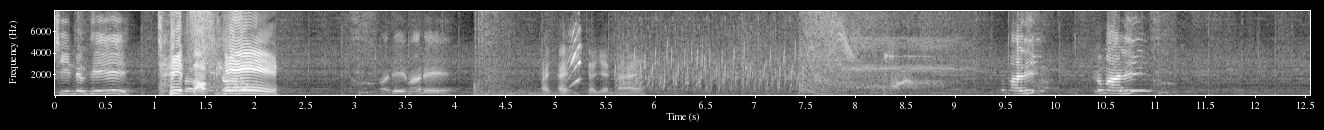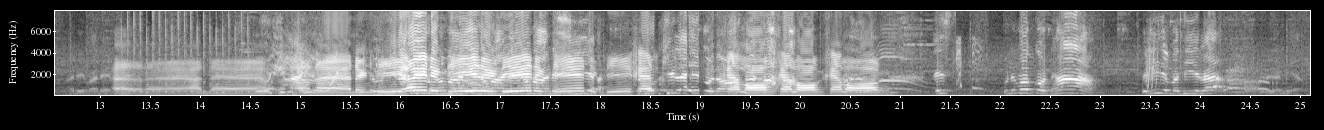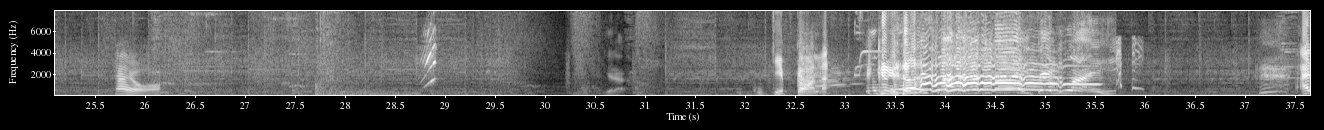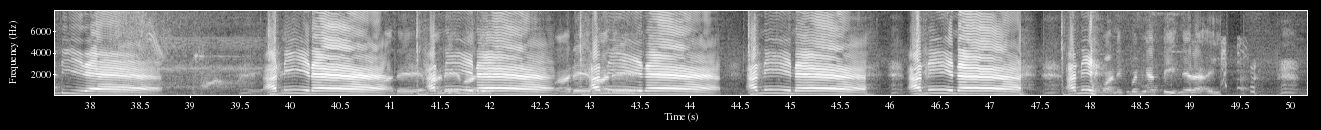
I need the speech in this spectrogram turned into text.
ฉีดหนึ่งทีฉีดสองเทมาเด้มาเด้ไอ้ไอ้ยใจเย็นนายก็มาลิก็มาลิ มาเด้มาเด้เออนะอันน่ะเดี๋ยวคิดอะไรอยู่อันน่ะหนึ่งทีเฮ้ยหนึ่งทีหนึ่งทีหนึ่งทีหนึ่งทีแค่คิดอะไรอยู่เนาะแค่ลองแค่ลองแค่ลองไอ้สคุณนึกว่ากดห้าเป็นยี่สิบนาทีแล้วเดี๋ยวเนี่ยใช่หรอเดี๋ยวละกูเก็บก่อนละโอ้โหเซ็งไหวอันนี้แน่ อันนี้แน่มาเด้อันนี้แน่มาเด้อันนี้แน่ อันนี้แน่ อันนี้แน่ อันนี้จังหวะนี้กูไม่มีอันติเนี่ยแหละไอ้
